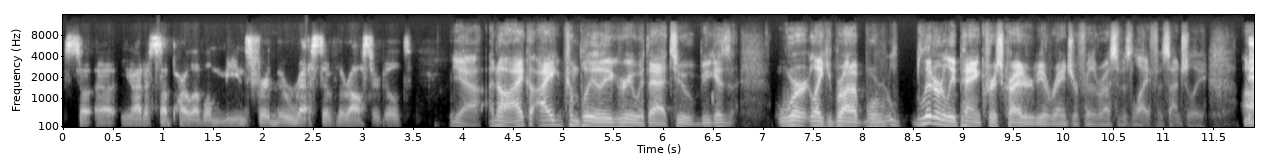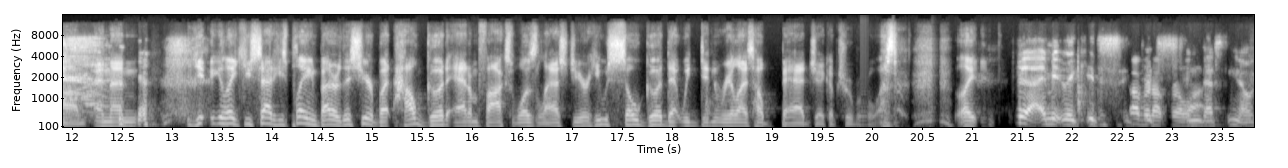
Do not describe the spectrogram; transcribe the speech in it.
so uh, you know at a subpar level means for the rest of the roster build. Yeah, no, I I completely agree with that too because we're like you brought up, we're literally paying Chris Kreider to be a Ranger for the rest of his life, essentially. Um, and then, you, like you said, he's playing better this year. But how good Adam Fox was last year, he was so good that we didn't realize how bad Jacob Trouba was. like, yeah, I mean, like it's covered it's, up for a lot. That's you know,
